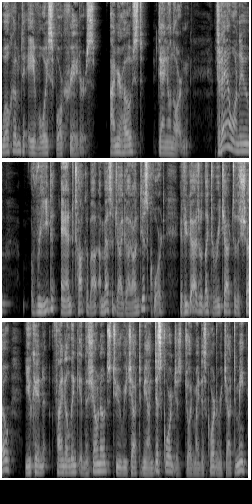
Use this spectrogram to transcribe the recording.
Welcome to A Voice for Creators. I'm your host, Daniel Norton. Today I want to read and talk about a message I got on Discord. If you guys would like to reach out to the show, you can find a link in the show notes to reach out to me on Discord. Just join my Discord and reach out to me.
